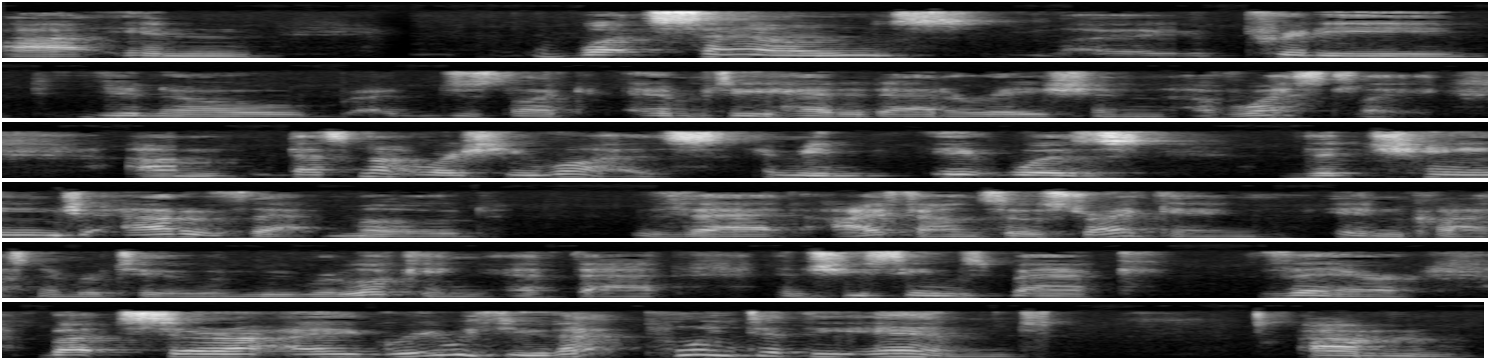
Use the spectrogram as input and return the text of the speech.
uh, in what sounds uh, pretty, you know, just like empty-headed adoration of Westley. Um, that's not where she was. I mean, it was the change out of that mode that I found so striking in class number two when we were looking at that, and she seems back there. But Sarah, I agree with you. That point at the end um,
